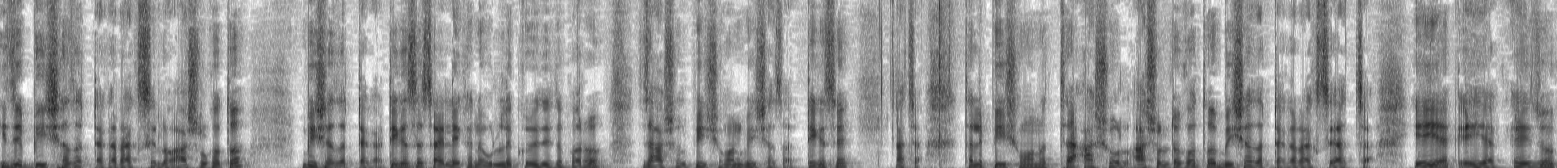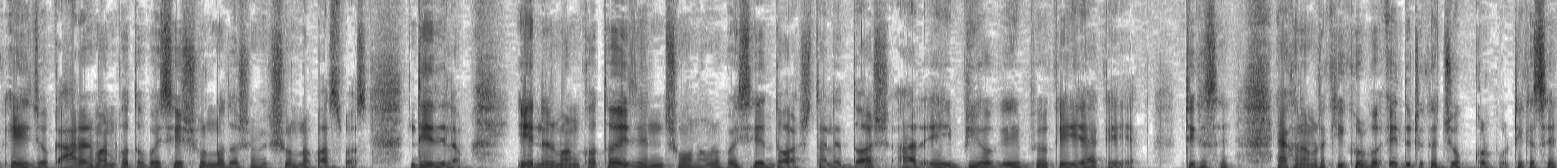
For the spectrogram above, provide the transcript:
এই যে বিশ হাজার টাকা রাখছিল। আসল কত? বিশ হাজার টাকা। ঠিক আছে? চাইলে এখানে উল্লেখ করে দিতে পারো যে আসল পি সমান বিশ হাজার। ঠিক আছে? আচ্ছা তাহলে পি সমান হচ্ছে আসল। আসলটা কত? বিশ হাজার টাকা রাখছে। আচ্ছা এই এক এই এক, এই যোগ এই যোগ। আর এর মান কত পাইছি? শূন্য দশমিক শূন্য পাঁচ পাঁচ। দিয়ে দিলাম। এন এর মান কত? এই n সমান আমরা পাইছি দশ। তাহলে দশ আর এই বিয়োগ এই বিয়োগ, এই এক এই এক। ঠিক আছে? এখন আমরা কি করব? এই দুটোকে যোগ করব। ঠিক আছে?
